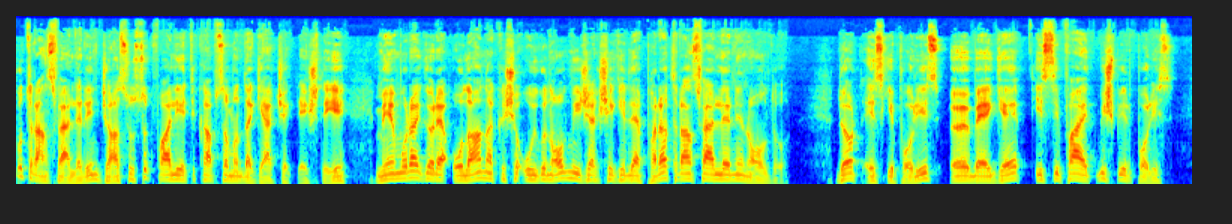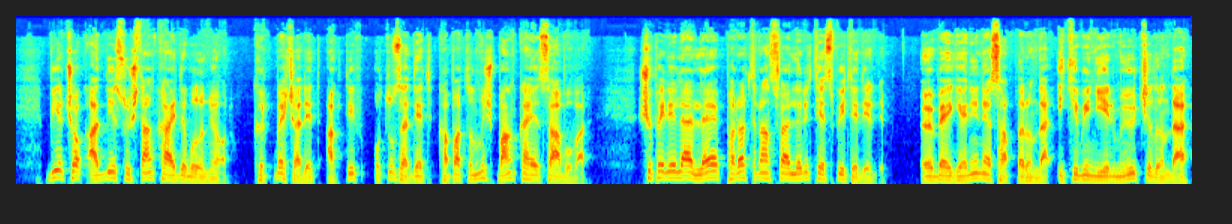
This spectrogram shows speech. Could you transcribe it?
Bu transferlerin casusluk faaliyeti kapsamında gerçekleştiği, memura göre olağan akışa uygun olmayacak şekilde para transferlerinin olduğu. 4 eski polis, ÖBG, istifa etmiş bir polis. Birçok adli suçtan kaydı bulunuyor. 45 adet aktif, 30 adet kapatılmış banka hesabı var. Şüphelilerle para transferleri tespit edildi. ÖBG'nin hesaplarında 2023 yılında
